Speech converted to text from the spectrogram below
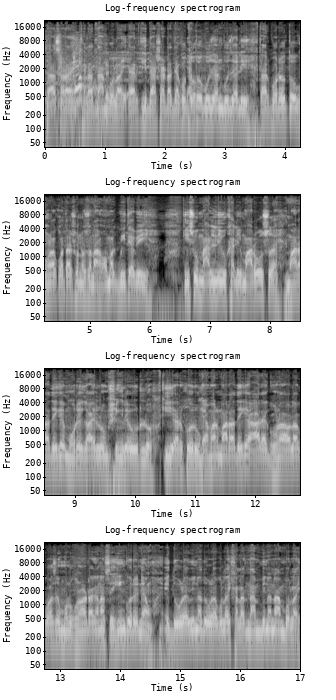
তাছাড়া এই খেলার নাম বলাই আর কি দাসাটা দেখো এত বুঝান বুঝালি তারপরেও তো ঘোড়া কথা শোনোছ না। আমাক বিতাবি কিছু মারলিও খালি মারোস মারা দেখে মোরে গায়ের লোম শিংড়ে উঠল কি আর করুম? আমার মারা দেখে আর এক ঘোড়াওয়ালা কছে মোর ঘোড়াটা কেনা চেকিং করে নেও? এই দৌড়াবি না দৌড়া বলাই খেলার নামবি না নাম বলাই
